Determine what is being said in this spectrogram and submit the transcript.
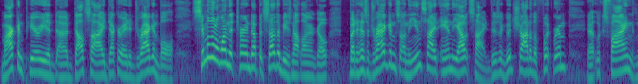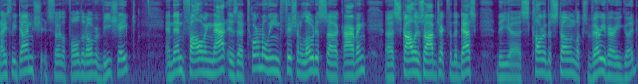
Marken period uh, Doucai decorated dragon bowl. Similar to one that turned up at Sotheby's not long ago, but it has a dragons on the inside and the outside. There's a good shot of the foot rim. it looks fine, nicely done. It's sort of folded over, V-shaped. And then following that is a tourmaline fish and lotus uh, carving, a scholar's object for the desk. The uh, color of the stone looks very, very good.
